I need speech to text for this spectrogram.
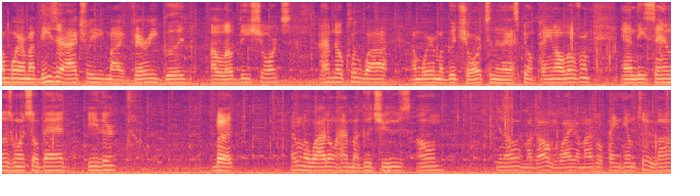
I'm wearing my, these are actually my very good, I love these shorts. I have no clue why I'm wearing my good shorts and then I spilled paint all over them. And these sandals weren't so bad either. But I don't know why I don't have my good shoes on. You know, and my dog's white, I might as well paint him too, huh?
